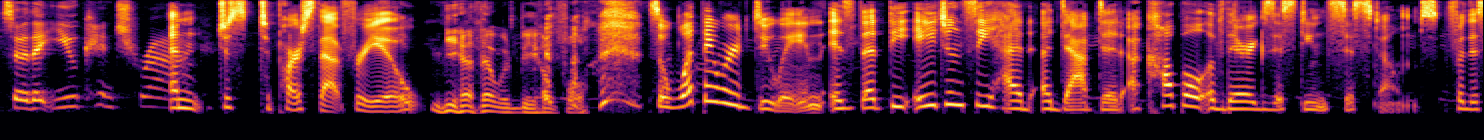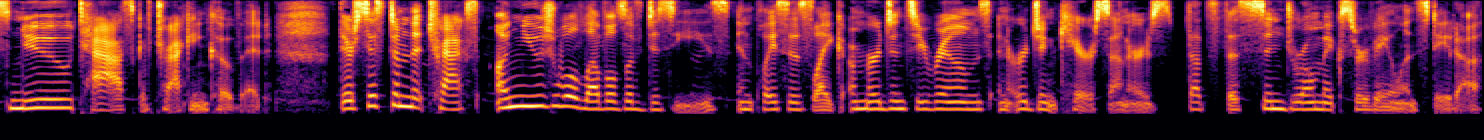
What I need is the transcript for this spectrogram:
so that you can track. And just to parse that for you. Yeah, that would be helpful. so, what they were doing is that the agency had adapted a couple of their existing systems for this new task of tracking COVID. Their system that tracks unusual levels of disease in places like emergency rooms and urgent care centers. That's the syndromic surveillance data.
